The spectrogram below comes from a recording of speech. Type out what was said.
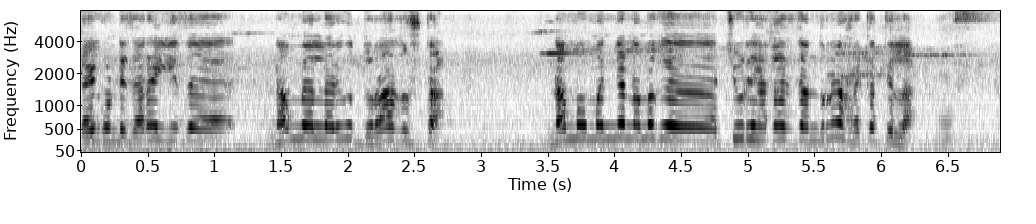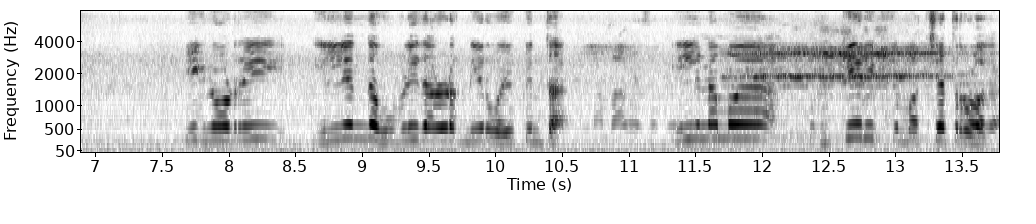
ಕೈಗೊಂಡಿದ್ದಾರೆ. ಇದು ನಮ್ಮೆಲ್ಲರಿಗೂ ದುರಾದೃಷ್ಟ. ನಮ್ಮ ಮಂದಿ ನಮಗೆ ಚೂರಿ ಹಾಕತ್ತೆ ಅಂದ್ರೂ ಹರಕತ್ತಿಲ್ಲ. ಈಗ ನೋಡ್ರಿ ಇಲ್ಲಿಂದ ಹುಬ್ಳಿ ಧಾರವಾಡಕ್ಕೆ ನೀರು ಒಯ್ಯಕ್ಕಿಂತ ಇಲ್ಲಿ ನಮ್ಮ ಹುಕ್ಕೇರಿ ಕ್ಷೇತ್ರ ಒಳಗೆ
